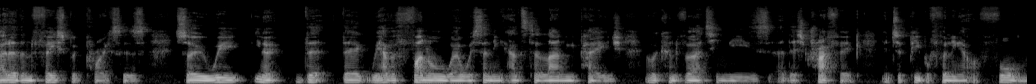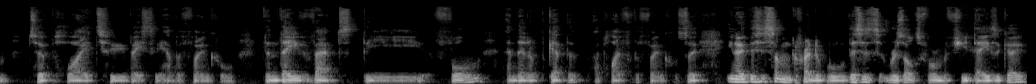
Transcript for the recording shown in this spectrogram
better than Facebook prices. So we, you know, that we have a funnel where we're sending ads to a landing page and we're converting these uh, this traffic into people filling out a form to apply to basically have a phone call. Then they vet the form and then get the apply for the phone call. So you know, this is some incredible. This is results from a few days ago.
